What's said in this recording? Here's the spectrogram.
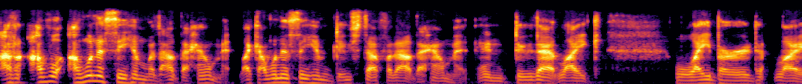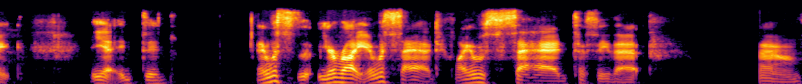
I I, will, I want to see him without the helmet. Like, I want to see him do stuff without the helmet and do that like labored like, yeah, it did. It was. You're right. It was sad. Like, it was sad to see that. Um.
